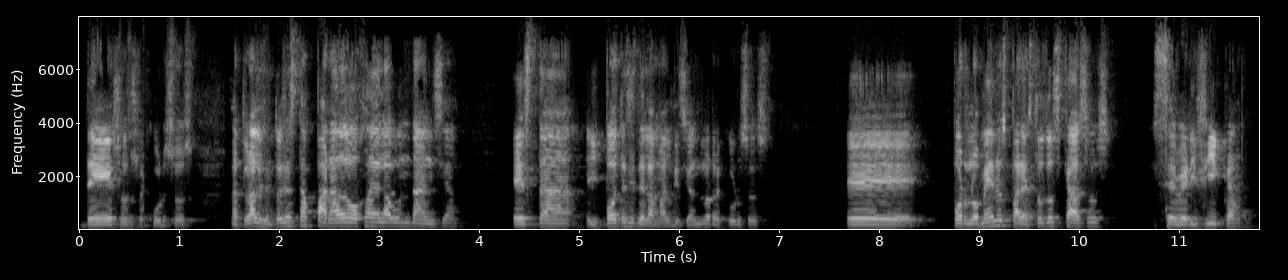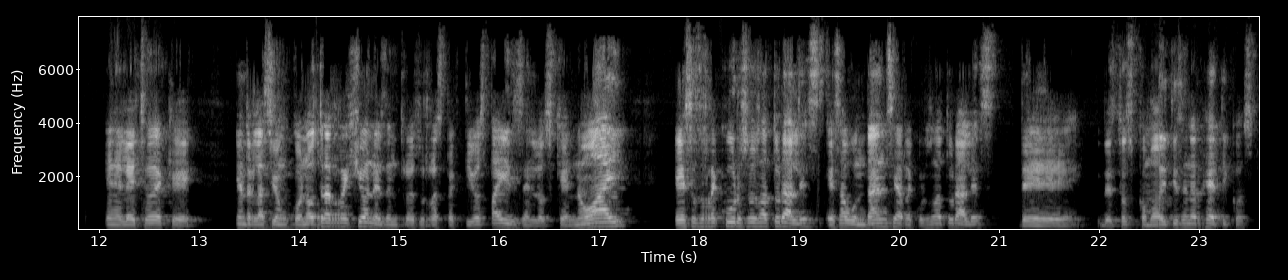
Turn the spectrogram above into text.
de esos recursos naturales. Entonces, esta paradoja de la abundancia, esta hipótesis de la maldición de los recursos, eh, por lo menos para estos dos casos, se verifica en el hecho de que en relación con otras regiones dentro de sus respectivos países en los que no hay esos recursos naturales, esa abundancia de recursos naturales de, estos commodities energéticos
